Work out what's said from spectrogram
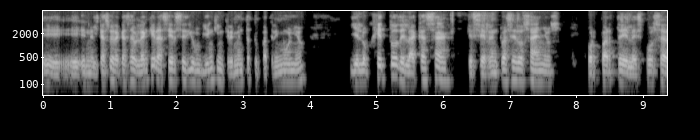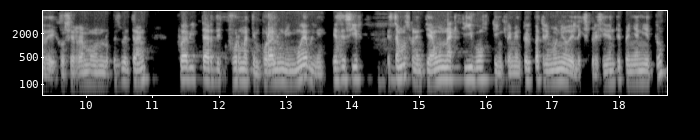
eh, en el caso de la Casa Blanca? Era hacerse de un bien que incrementa tu patrimonio y el objeto de la casa que se rentó hace dos años por parte de la esposa de José Ramón López Beltrán fue habitar de forma temporal un inmueble. Es decir, estamos frente a un activo que incrementó el patrimonio del expresidente Peña Nieto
